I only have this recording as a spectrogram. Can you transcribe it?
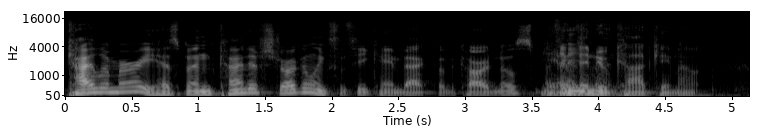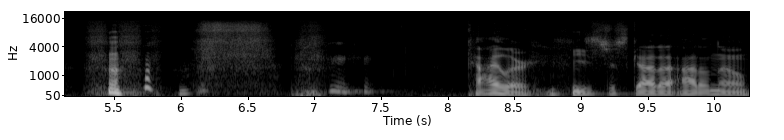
Kyler Murray has been kind of struggling since he came back for the Cardinals. I Yeah, think the new been- COD came out. Kyler, he's just got a I don't know.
